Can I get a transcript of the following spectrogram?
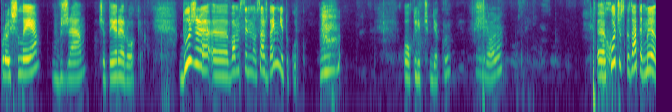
пройшли вже 4 роки. Дуже е, вам сильно. Саш, дай мені ту курку. О, хлібчик, дякую. Здорово. Е, хочу сказати, ми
